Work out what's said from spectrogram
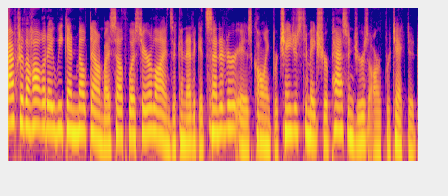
After the holiday weekend meltdown by Southwest Airlines, a Connecticut senator is calling for changes to make sure passengers are protected.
